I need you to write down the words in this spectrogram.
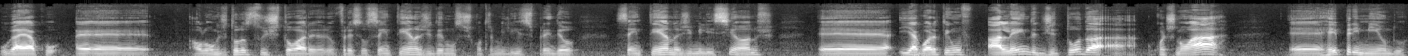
o GAECO, é, ao longo de toda a sua história, ofereceu centenas de denúncias contra milícias, prendeu centenas de milicianos, é, e agora tem um, além de toda a, continuar é, reprimindo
